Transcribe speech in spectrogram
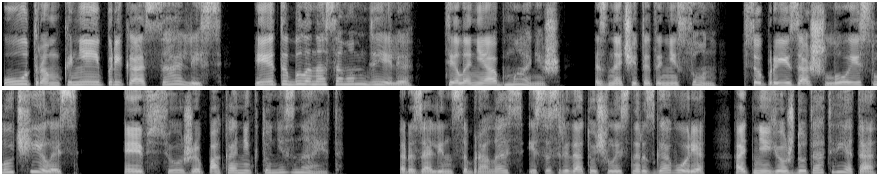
Утром к ней прикасались, и это было на самом деле. Тело не обманешь. Значит, это не сон. Все произошло и случилось. И все же пока никто не знает. Розалин собралась и сосредоточилась на разговоре. От нее ждут ответа.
